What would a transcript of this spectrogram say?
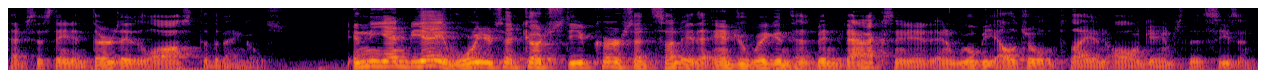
that he sustained in Thursday's loss to the Bengals. In the NBA, Warriors head coach Steve Kerr said Sunday that Andrew Wiggins has been vaccinated and will be eligible to play in all games this season.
